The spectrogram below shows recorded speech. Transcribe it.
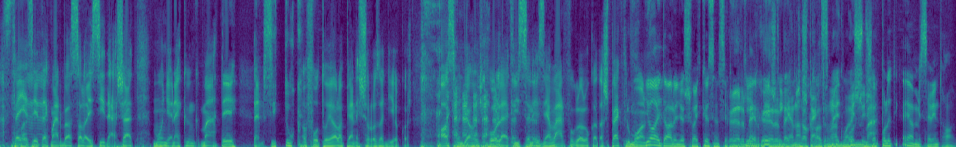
Fejezzétek már be a szalai szídását, mondja nekünk Máté. Nem szittuk. A fotója alapján is sorozatgyilkos. Azt mondja, hogy hol lehet visszanézni a várfoglalókat a Spektrumon. Jaj, de aranyos vagy, köszönöm szépen Körbe, a kérdést. körbe, igen, a spektrumnak van egy műsorpolitikája, ami szerint a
